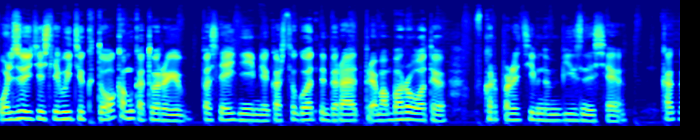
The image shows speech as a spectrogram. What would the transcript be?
Пользуетесь ли вы ТикТоком, который последний, мне кажется, год набирает прям обороты в корпоративном бизнесе? Как,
